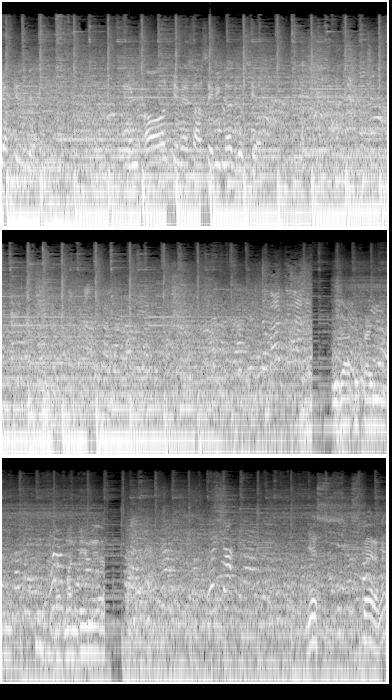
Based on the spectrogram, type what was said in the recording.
Just is there. And all females are selling their goods here. पूजा के टाइम में मंदिर में ये स्क्वायर है ना?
